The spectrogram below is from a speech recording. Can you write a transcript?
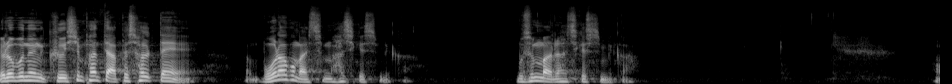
여러분은 그 심판대 앞에 설 때 뭐라고 말씀하시겠습니까? 무슨 말을 하시겠습니까? 어,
